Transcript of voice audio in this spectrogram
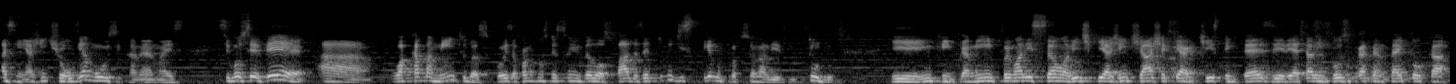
assim, a gente ouve a música, né? Mas se você vê a, o acabamento das coisas, a forma como as coisas são envelopadas, é tudo de extremo profissionalismo, tudo. E, enfim, para mim foi uma lição ali de que a gente acha que artista, em tese, ele é talentoso para cantar e tocar.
